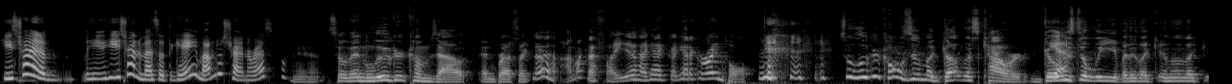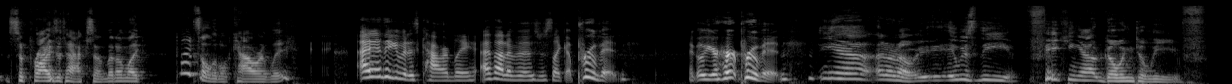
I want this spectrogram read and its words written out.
He's trying to he, he's trying to mess up the game. I'm just trying to wrestle. Yeah. So then Luger comes out, and Brett's like, "No, I'm not gonna fight you. I got, I got a groin pull." so Luger calls him a gutless coward, goes Yeah. to leave, and then like, and then like surprise attacks him. And I'm like, "That's a little cowardly." I didn't think of it as cowardly. I thought of it as just like a prove it. Like, oh, you're hurt, prove it. Yeah, I don't know. It, it was the faking out going to leave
